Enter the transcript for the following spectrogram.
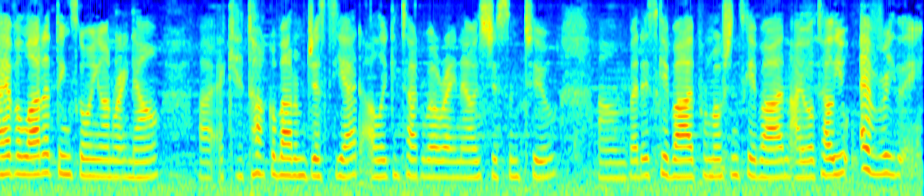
I have a lot of things going on right now. Uh, I can't talk about them just yet. All I can talk about right now is just some two. Um, but इसके बाद promotions के बाद I will tell you everything.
